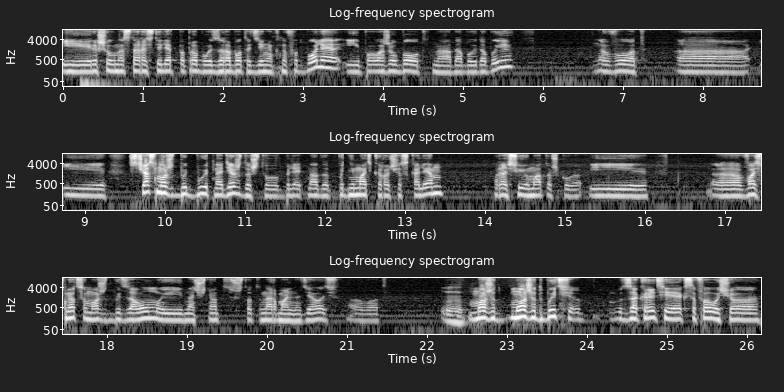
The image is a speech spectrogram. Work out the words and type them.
и решил на старости лет попробовать заработать денег на футболе и положил болт на WWE. Вот. А, И сейчас, может быть, будет надежда, что, блядь, надо поднимать, короче, с колен Россию-матушку и э, возьмется, может быть, за ум и начнет что-то нормально делать. Вот. Мгм. Может, может быть, закрытие XFL еще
